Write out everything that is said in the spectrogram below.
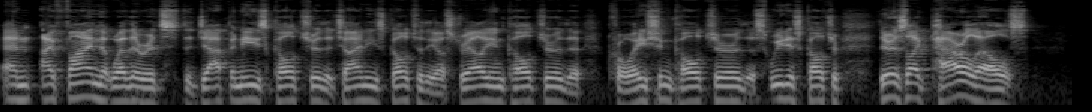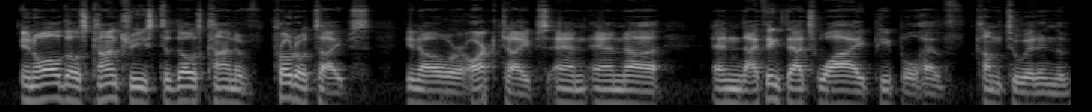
And I find that whether it's the Japanese culture, the Chinese culture, the Australian culture, the Croatian culture, the Swedish culture, there's like parallels in all those countries to those kind of prototypes, you know, or archetypes, and and uh, and I think that's why people have come to it in the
